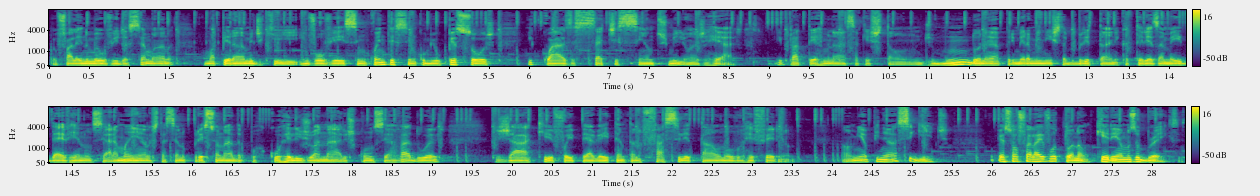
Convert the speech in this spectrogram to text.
eu falei no meu vídeo essa semana, uma pirâmide que envolvia 55 mil pessoas e quase 700 milhões de reais. E para terminar essa questão de mundo, né, a primeira-ministra britânica Theresa May deve renunciar amanhã. Ela está sendo pressionada por correligionários conservadores, já que foi pega aí tentando facilitar o novo referendo. A minha opinião é a seguinte: o pessoal foi lá e votou, não, queremos o Brexit.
